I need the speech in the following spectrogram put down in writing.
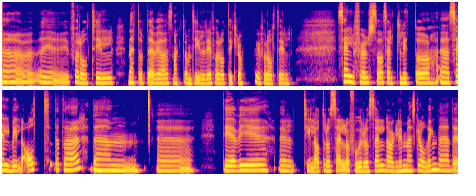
Uh, I forhold til nettopp det vi har snakket om tidligere, i forhold til kropp, i forhold til selvfølelse og selvtillit og uh, selvbilde. Alt dette her. Det, mm. det vi tillater oss selv og fôrer oss selv daglig med scrolling, det, det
